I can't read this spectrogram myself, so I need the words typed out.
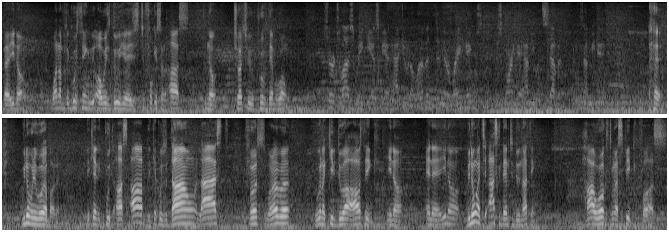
But, you know, one of the good things we always do here is to focus on us, you know, try to prove them wrong. Serge, last week ESPN had you at 11th in their rankings. This morning they have you at 7th. Does that mean anything? we don't really worry about it. They can put us up, they can put us down, last, first, whatever. We're gonna keep doing our thing, you know. And uh, you know, we don't want to ask them to do nothing. Hard work is gonna speak for us,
